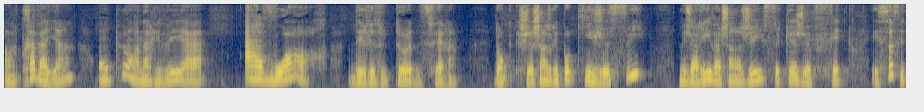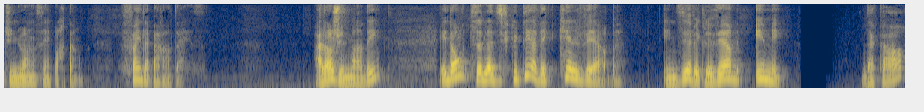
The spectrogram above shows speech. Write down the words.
en travaillant, on peut en arriver à avoir des résultats différents. Donc, je ne changerai pas qui je suis, mais j'arrive à changer ce que je fais. Et ça, c'est une nuance importante. Fin de la parenthèse. Alors, je lui ai demandé, et donc, tu as de la difficulté avec quel verbe? Il me dit avec le verbe aimer. D'accord?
